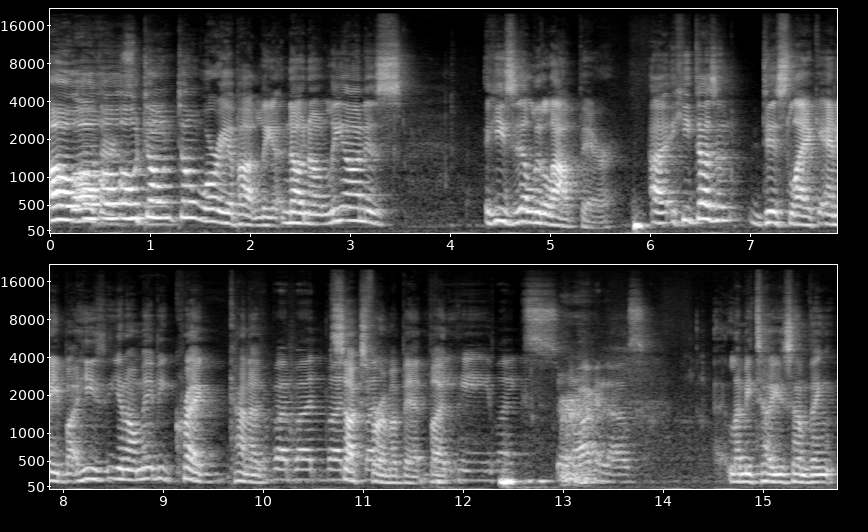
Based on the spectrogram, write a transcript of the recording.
Oh, oh, oh, oh! me. Don't don't worry about Leon. No, no, Leon is he's a little out there. Uh, he doesn't dislike anybody. He's you know maybe Craig kind of sucks but for him a bit, but he, he likes Sir Haagen-Dazs. let me tell you something.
